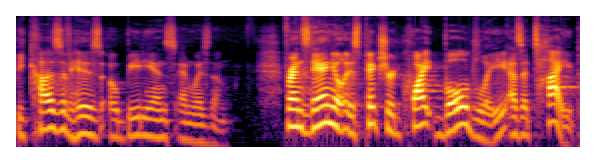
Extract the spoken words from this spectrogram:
because of his obedience and wisdom. Friends, Daniel is pictured quite boldly as a type,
